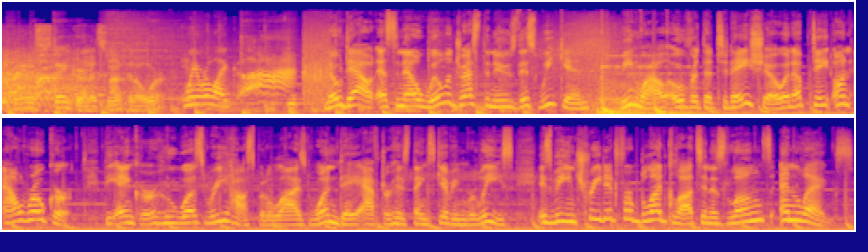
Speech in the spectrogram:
You're being a stinker and it's not going to work. We were like, ah! No doubt SNL will address the news this weekend. Meanwhile, over at the Today Show, an update on Al Roker. The anchor, who was rehospitalized one day after his Thanksgiving release, is being treated for blood clots in his lungs and legs.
